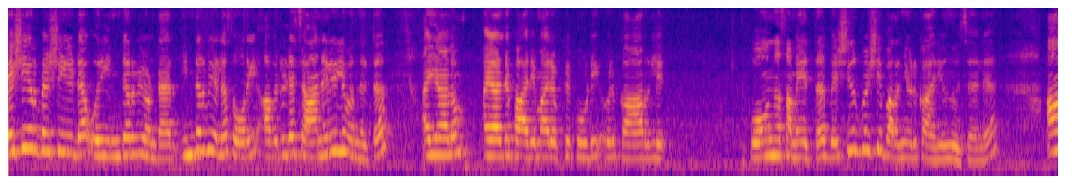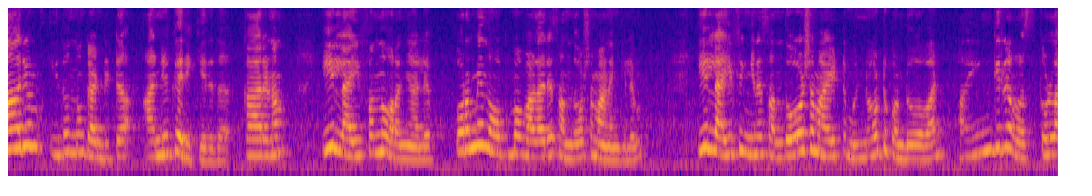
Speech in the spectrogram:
ബഷീർ ബഷിയുടെ ഒരു ഇന്റർവ്യൂ ഉണ്ടായിരുന്നു ഇന്റർവ്യൂ അല്ല സോറി അവരുടെ ചാനലിൽ വന്നിട്ട് അയാളും അയാളുടെ ഭാര്യമാരൊക്കെ കൂടി ഒരു കാറിൽ പോകുന്ന സമയത്ത് ബഷീർ ബഷി പറഞ്ഞൊരു കാര്യം എന്ന് വെച്ചാൽ ആരും ഇതൊന്നും കണ്ടിട്ട് അനുകരിക്കരുത്. കാരണം ഈ ലൈഫ് എന്ന് പറഞ്ഞാൽ പുറമേ നോക്കുമ്പോൾ വളരെ സന്തോഷമാണെങ്കിലും ഈ ലൈഫ് ഇങ്ങനെ സന്തോഷമായിട്ട് മുന്നോട്ട് കൊണ്ടുപോകാൻ ഭയങ്കര റിസ്ക് ഉള്ള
